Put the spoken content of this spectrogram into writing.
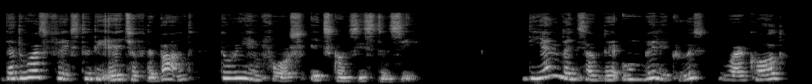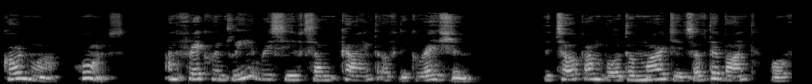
that was fixed to the edge of the band to reinforce its consistency. The endings of the umbilicus were called cornua, horns, and frequently received some kind of decoration. The top and bottom margins of the band, or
